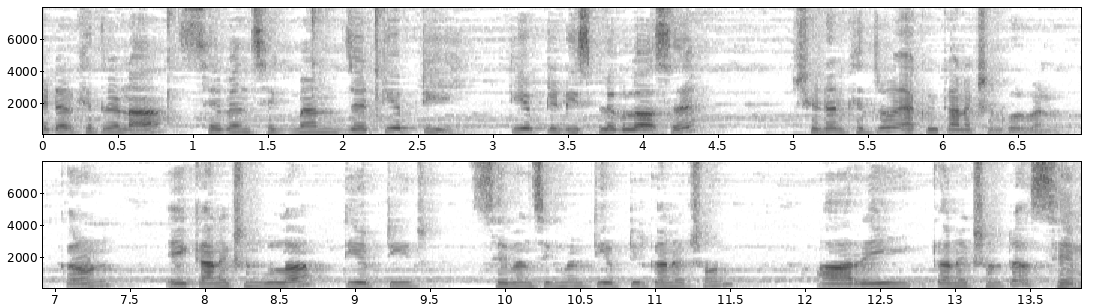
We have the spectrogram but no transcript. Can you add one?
এটার ক্ষেত্রে না, সেভেন সেগমেন্ট যে টিএফটি টিএফটি ডিসপ্লেগুলো আছে, সেটার ক্ষেত্রেও একই কানেকশন করবেন। কারণ এই কানেকশনগুলো টিএফটির সেভেন সিগমেন্ট টিএফটির কানেকশন আর এই কানেকশনটা সেম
